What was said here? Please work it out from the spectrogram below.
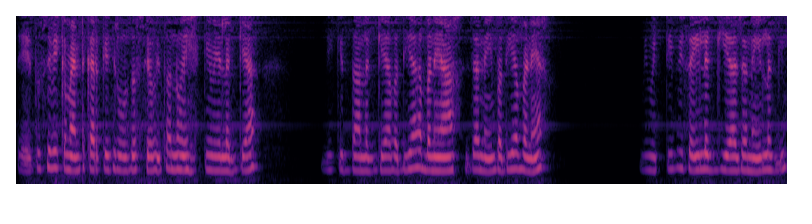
ਤੇ ਤੁਸੀਂ ਵੀ ਕਮੈਂਟ ਕਰਕੇ ਜਰੂਰ ਦੱਸਿਓ ਵੀ ਤੁਹਾਨੂੰ ਇਹ ਕਿਵੇਂ ਲੱਗਿਆ, ਵੀ ਕਿੱਦਾਂ ਲੱਗਿਆ, ਵਧੀਆ ਬਣਿਆ ਜਾਂ ਨਹੀਂ ਵਧੀਆ ਬਣਿਆ। ਵੀ ਮਿੱਟੀ ਵੀ ਸਹੀ ਲੱਗੀ ਆ ਜਾਂ ਨਹੀਂ ਲੱਗੀ।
